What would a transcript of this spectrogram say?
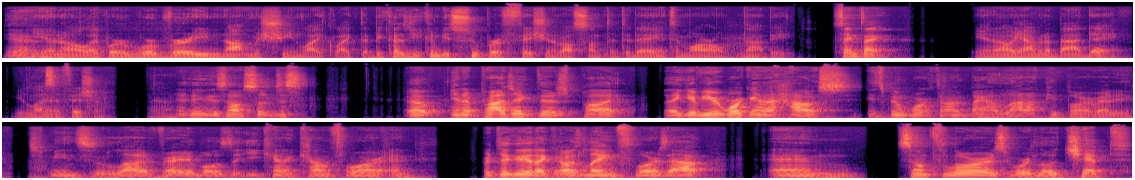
Yeah. You know, like we're we're very not machine like like that because you can be super efficient about something today and tomorrow not be. Same thing. You know, you're having a bad day, you're less yeah. efficient. You know? I think it's also just oh, in a project. There's probably like if you're working on a house, it's been worked on by a lot of people already, which means there's a lot of variables that you can't account for. And particularly, like I was laying floors out, and some floors were a little chipped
